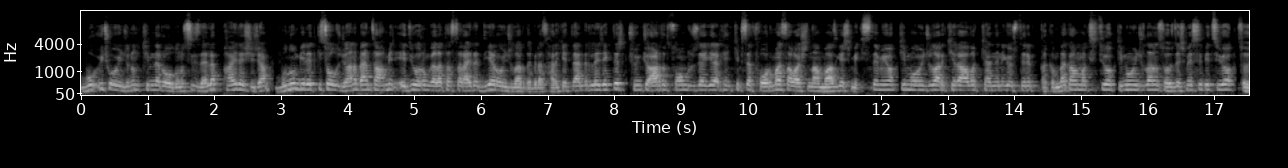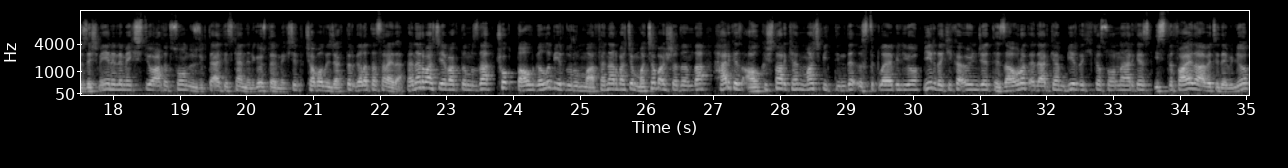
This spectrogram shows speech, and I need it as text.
bu 3 oyuncunun kimler olduğunu sizlerle paylaşacağım. Bunun bir etkisi olacağını ben tahmin ediyorum. Galatasaray'da diğer oyuncular da biraz hareketlendirilecektir. Çünkü artık son düzlüğe girerken kimse forma savaşından vazgeçmek istemiyor. Kimi oyuncular kiralık kendini gösterip takımda kalmak istiyor. Kimi oyuncuların sözleşmesi bitiyor. Sözleşme yenilemek istiyor. Artık son düzlükte herkes kendini göstermek için çabalayacaktır Galatasaray'da. Fenerbahçe'ye baktığımızda çok dalgalı bir durum var. Fenerbahçe maça başladığında herkes alkışlarken maç bittiğinde ıslıklayabiliyor. Bir dakika önce tezahürat ederken bir dakika sonra herkes istifaya davet davet edebiliyor.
